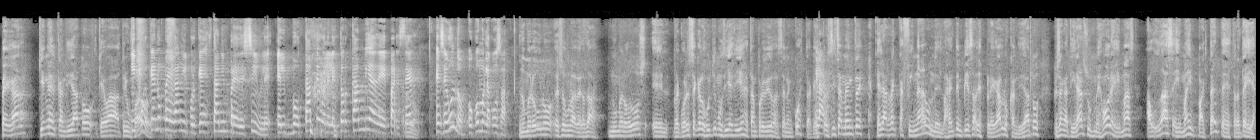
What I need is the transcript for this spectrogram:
pegar quién es el candidato que va a triunfar. ¿Y por qué no pegan y por qué es tan impredecible? ¿El votante o el elector cambia de parecer en segundo o cómo es la cosa? Número uno, eso es una verdad. Número dos, el, recuérdense que los últimos 10 días están prohibidos de hacer la encuesta, que precisamente es la recta final donde la gente empieza a desplegar los candidatos, empiezan a tirar sus mejores y más audaces y más impactantes estrategias.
